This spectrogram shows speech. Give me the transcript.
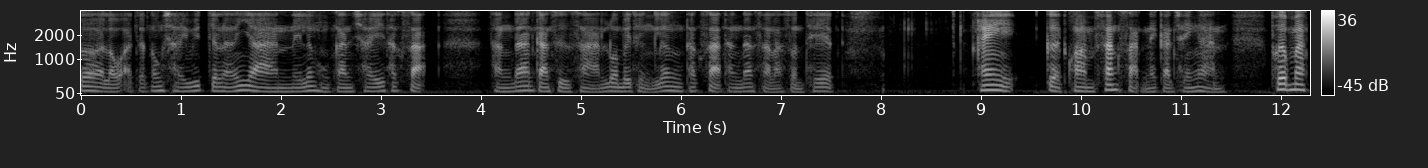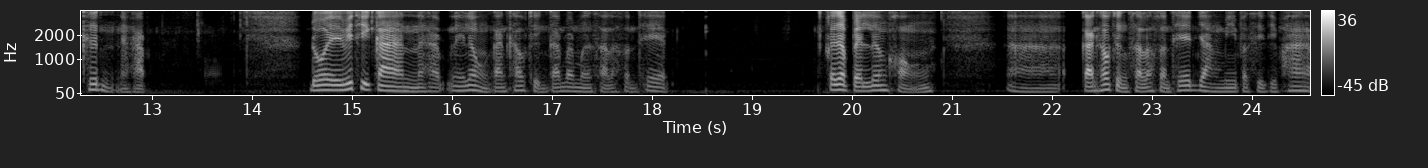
ก็เราอาจจะต้องใช้วิจารณญาณในเรื่องของการใช้ทักษะ ทางด้านการสื่อสารรวมไปถึงเรื่องทักษะทางด้านสารสนเทศ ให้เกิดความสร้างสรรค์ในการใช้งานเพิ่มมากขึ้นนะครับ โดยวิธีการนะครับในเรื่องของการเข้าถึงการประเมินสารสนเทศ ก็จะเป็นเรื่องของการเข้าถึงสารสนเทศอย่างมีประสิทธิภาพ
